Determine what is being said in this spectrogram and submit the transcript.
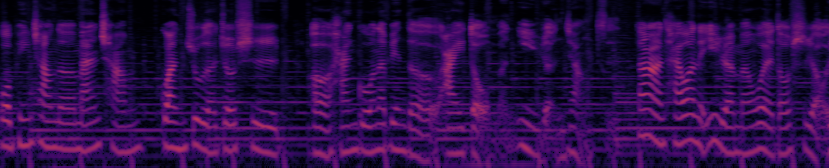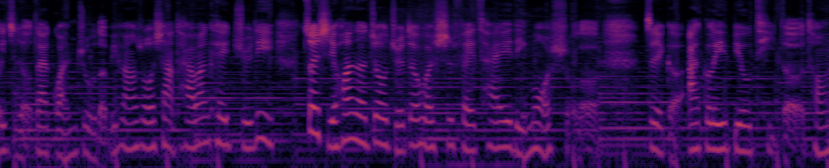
我平常呢蛮常关注的就是呃韩国那边的 idol 们艺人这样子。当然台湾的艺人们我也都是有一直有在关注的。比方说像台湾可以举例最喜欢的就绝对会是非蔡依林莫属了。这个 Ugly Beauty 的，从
